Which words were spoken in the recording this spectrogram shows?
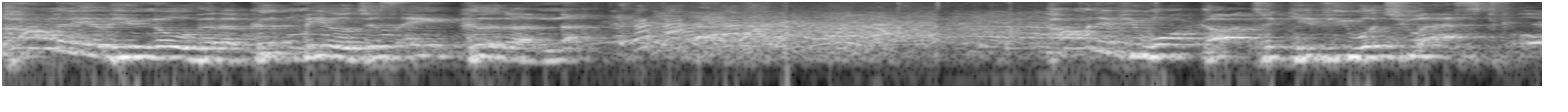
How many you know that a good meal just ain't good enough? How many of you want God to give you what you asked for?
